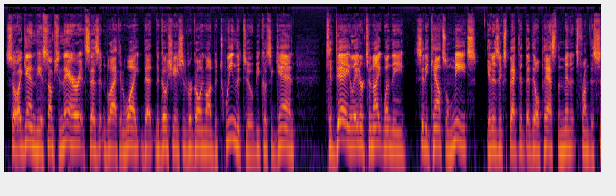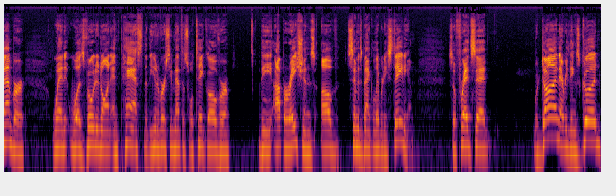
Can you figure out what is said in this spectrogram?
So again, the assumption there, it says it in black and white, that negotiations were going on between the two because again, today, later tonight, when the city council meets, it is expected that they'll pass the minutes from December when it was voted on and passed that the University of Memphis will take over the operations of Simmons Bank Liberty Stadium. So Fred said, We're done. Everything's good.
